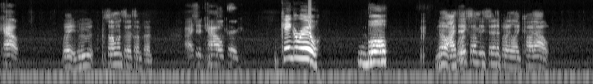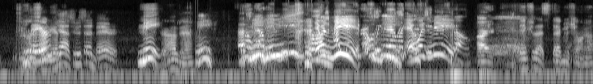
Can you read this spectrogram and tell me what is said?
Cow. Wait, who? Someone said something. I said cow, pig. Kangaroo. Bull. No, I think somebody said it, but it like cut out. Bear? Yes, who said bear? Me. God, man. Me. That's me, baby. It was me. It was me. It was me. Alright. Thanks for that segment, Shauna.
